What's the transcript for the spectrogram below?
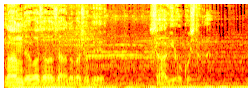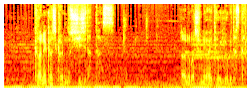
なんでわざわざあの場所で騒ぎを起こしたんだ？金貸しからの指示だあの場所に相手を呼び出すから。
